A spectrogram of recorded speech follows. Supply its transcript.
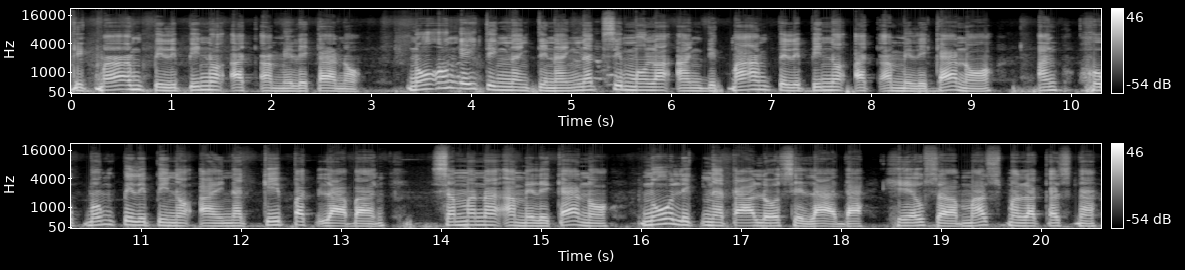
Digmaang Pilipino at Amerikano Noong 1899 nagsimula ang digmaang Pilipino at Amerikano, ang hukbong Pilipino ay nagkipaglaban sa mga Amerikano, nulik na talo sila dahil sa mas malakas na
